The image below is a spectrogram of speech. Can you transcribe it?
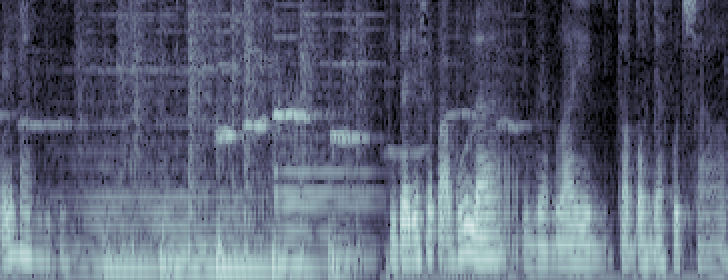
memang gitu. Tidak hanya sepak bola, tim yang lain, contohnya futsal.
